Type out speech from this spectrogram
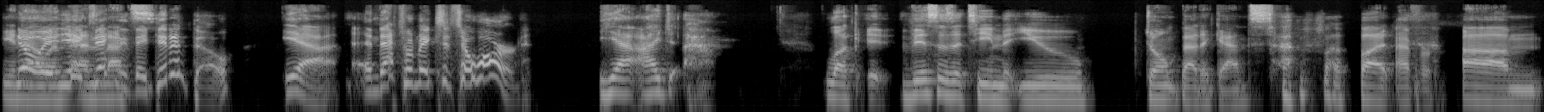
you no, know, and, exactly. And they didn't, though. Yeah. And that's what makes it so hard. Yeah. I look, it, this is a team that you don't bet against, but ever. Um,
